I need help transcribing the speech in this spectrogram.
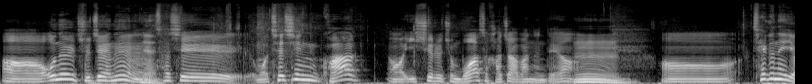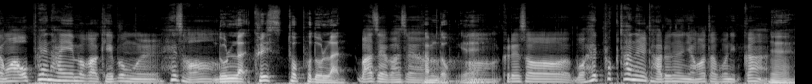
어, 오늘 주제는 네. 사실 뭐 최신 과학 어, 이슈를 좀 모아서 가져와 봤는데요. 음, 어, 최근에 영화 오펜하이머가 개봉을 해서 놀란 크리스토퍼 놀란. 맞아요, 맞아요. 감독, 예. 어, 그래서 뭐 핵폭탄을 다루는 영화다 보니까 예.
